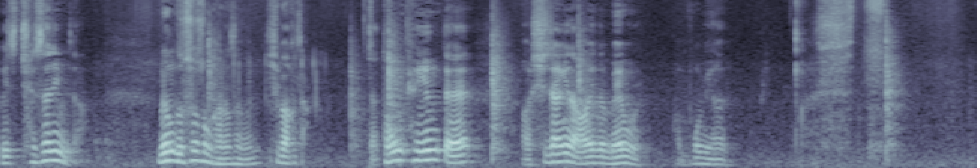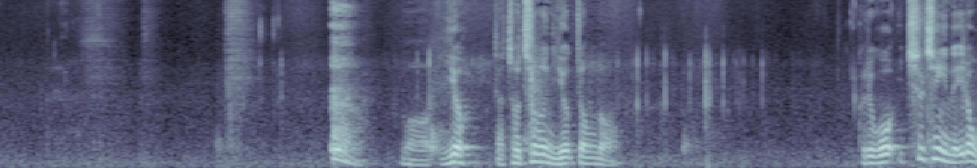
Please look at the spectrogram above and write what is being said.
그것이 최선입니다. 명도 소송 가능성은 희박하다. 자, 동평형 때 어, 시장에 나와 있는 매물 보면 뭐 2억, 자 저층은 2억 정도. 그리고 7층인데 1억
